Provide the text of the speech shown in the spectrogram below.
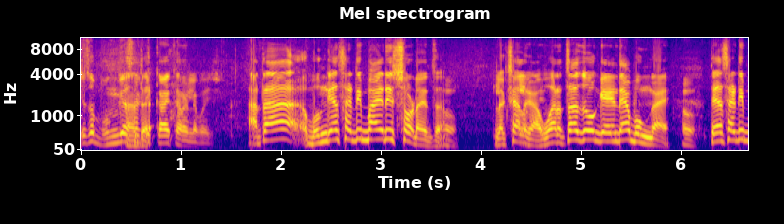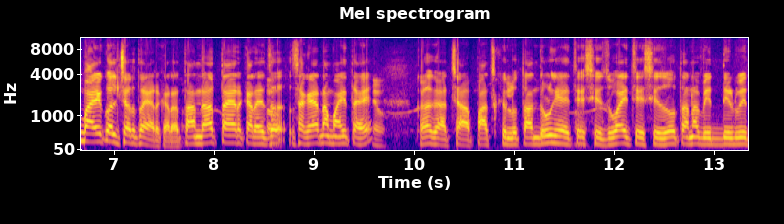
याचं भुंग्यासाठी काय करायला पाहिजे? आता भुंग्यासाठी बाहेरच सोडायचं. हो. लक्षात का वरचा जो गेंड्या भुंगा आहे हो. त्यासाठी बायोकल्चर तयार करा. तांदळात तयार करायचं सगळ्यांना माहीत आहे. हो. कळलं का? पाच किलो तांदूळ घ्यायचे शिजवायचे शिजवताना वीत दीड वीत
